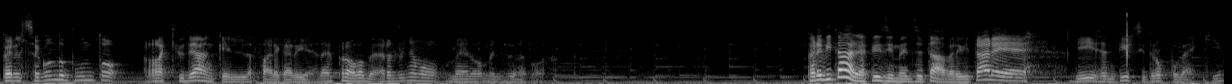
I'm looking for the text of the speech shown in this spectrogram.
per il secondo punto racchiude anche il fare carriera, eh, però vabbè, ragioniamo meno, meglio su una cosa. Per evitare la crisi di mezza età, per evitare di sentirsi troppo vecchi,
